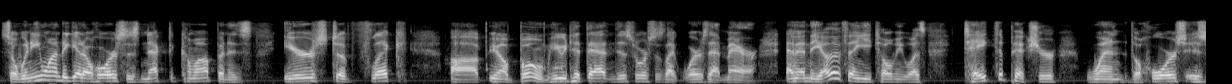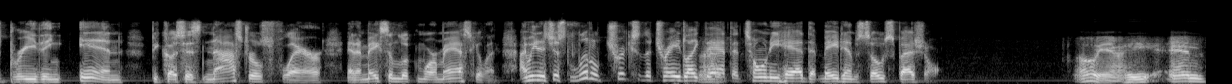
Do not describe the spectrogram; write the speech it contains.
So when he wanted to get a horse's neck to come up and his ears to flick, uh, you know, boom, he would hit that, and this horse is like, "Where's that mare?" And then the other thing he told me was, take the picture when the horse is breathing in because his nostrils flare and it makes him look more masculine. I mean, it's just little tricks of the trade like right. that that Tony had that made him so special. Oh yeah, he and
